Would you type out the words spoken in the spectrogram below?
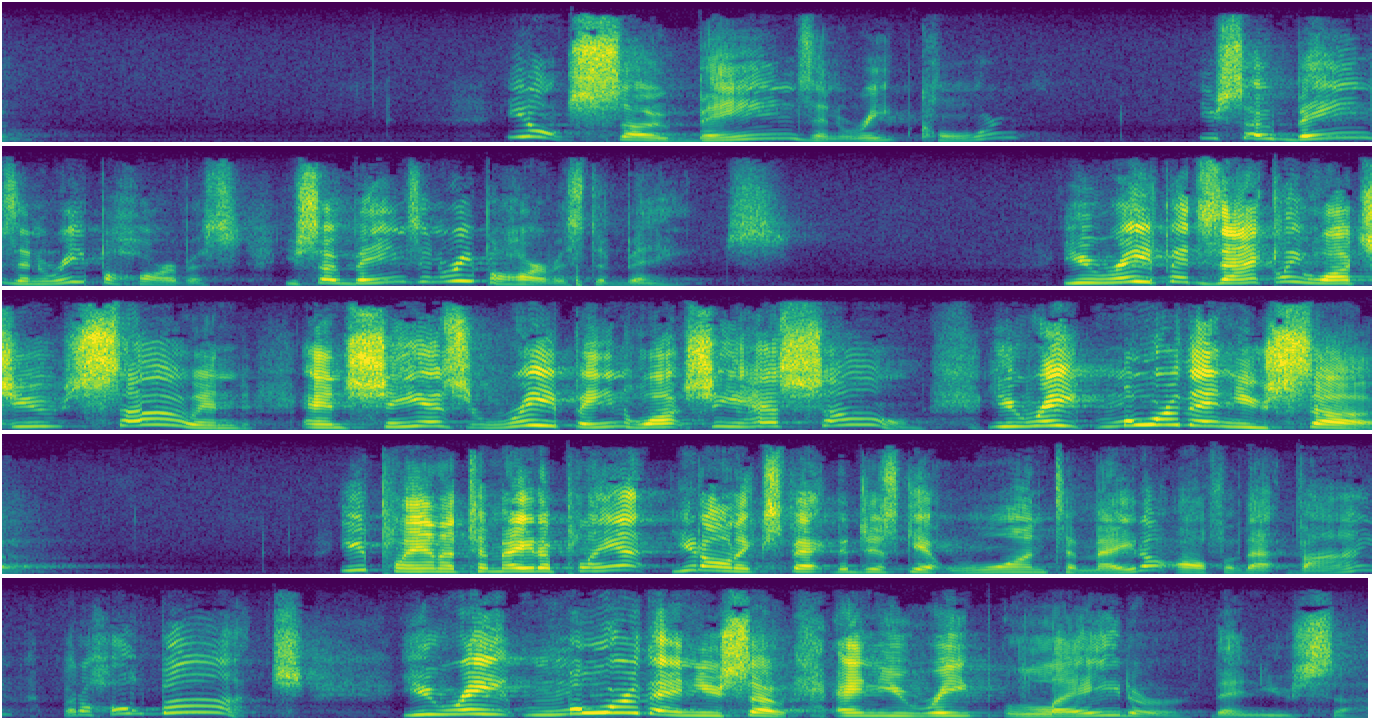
You don't sow beans and reap corn. You sow beans and reap a harvest. You sow beans and reap a harvest of beans. You reap exactly what you sow, and, and she is reaping what she has sown. You reap more than you sow. You plant a tomato plant, you don't expect to just get one tomato off of that vine, but a whole bunch. You reap more than you sow, and you reap later than you sow.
